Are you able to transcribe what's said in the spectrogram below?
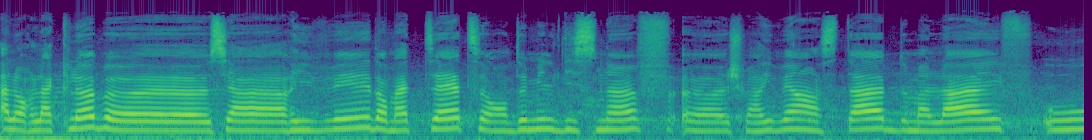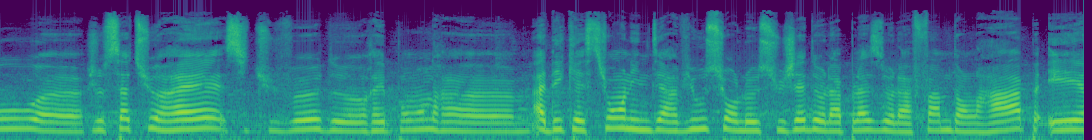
Alors la club, euh, c'est arrivé dans ma tête en 2019. Euh, je suis arrivée à un stade de ma life où euh, je saturais, si tu veux, de répondre à des questions en interview sur le sujet de la place de la femme dans le rap. Et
